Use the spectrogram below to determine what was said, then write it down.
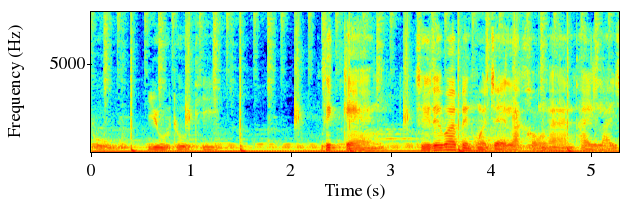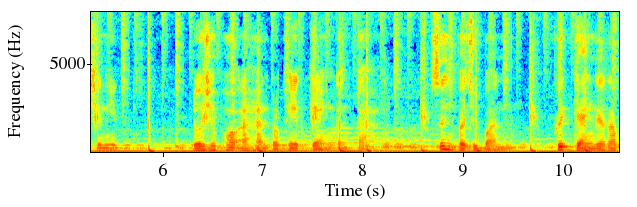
ภู U2T พริกแกงถือได้ว่าเป็นหัวใจหลักของอาหารไทยหลายชนิด โดยเฉพาะอาหารประเภทแกงต่างๆ ซึ่งปัจจุบันพริกแกงได้รับ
